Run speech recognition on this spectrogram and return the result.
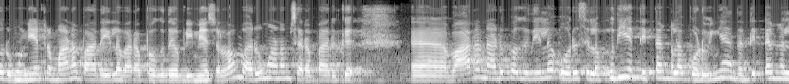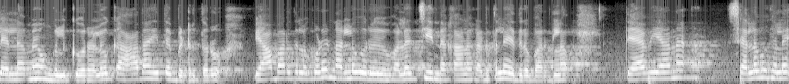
ஒரு முன்னேற்றமான பாதையில் வரப்போகுது அப்படின்னே சொல்லலாம். வருமானம் சிறப்பாக இருக்குது வார நடுப்பகுதியில் ஒரு சில புதிய திட்டங்களை போடுவீங்க. அந்த திட்டங்கள் எல்லாமே உங்களுக்கு ஓரளவுக்கு ஆதாயத்தை பெற்றுத்தரும். வியாபாரத்தில் கூட நல்ல ஒரு வளர்ச்சி இந்த காலகட்டத்தில் எதிர்பார்க்கலாம். தேவையான செலவுகளை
